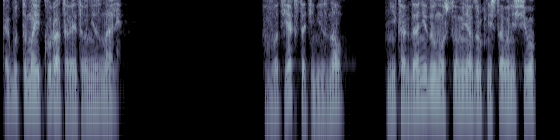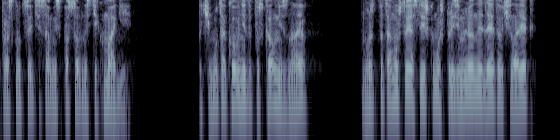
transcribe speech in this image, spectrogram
Как будто мои кураторы этого не знали. Вот я, кстати, не знал. Никогда не думал, что у меня вдруг ни с того ни с сего проснутся эти самые способности к магии. Почему такого не допускал, не знаю. Может, потому что я слишком уж приземленный для этого человек?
